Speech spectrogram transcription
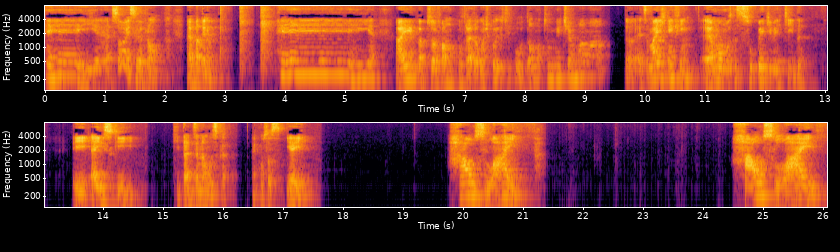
Hey Ya, só esse refrão. Aí batendo Hey Ya. Aí a pessoa falando por trás algumas coisas, tipo Don't want to meet your mama. Mas, enfim, é uma música super divertida. E é isso que, que tá dizendo a música. É como se fosse. E aí? How's life? How's life?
